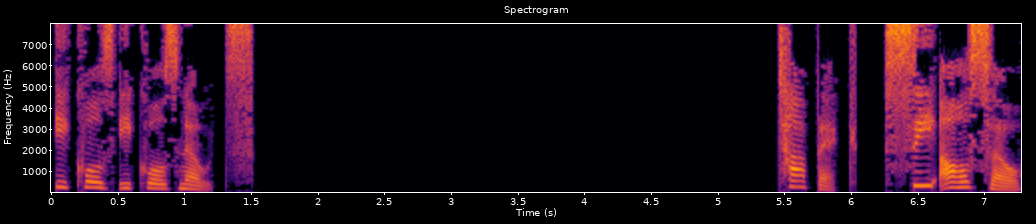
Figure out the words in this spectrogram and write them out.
equals equals notes. Topic. See also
